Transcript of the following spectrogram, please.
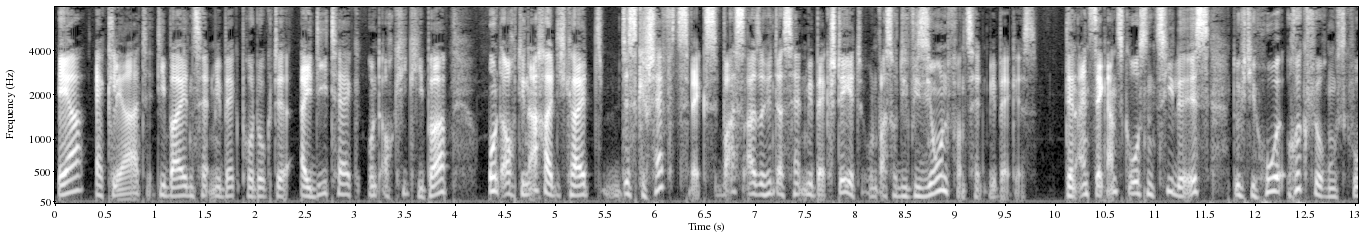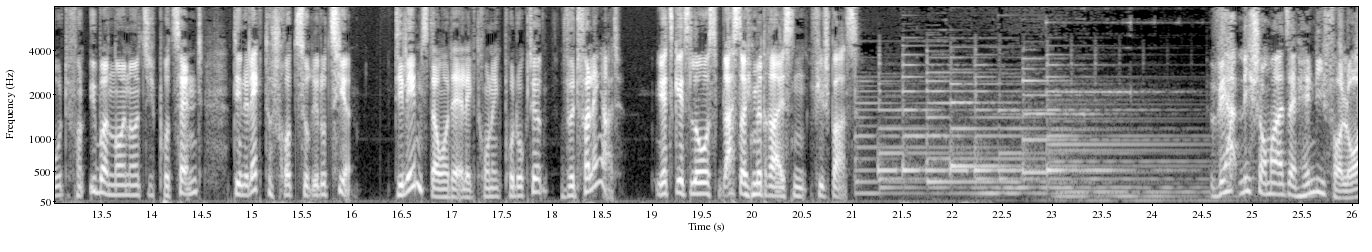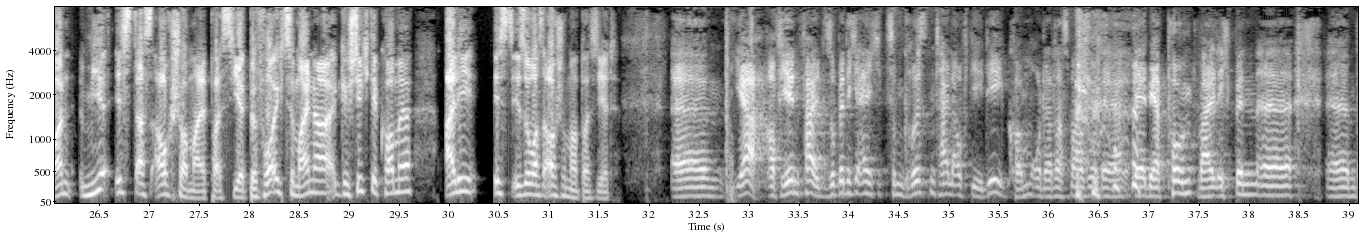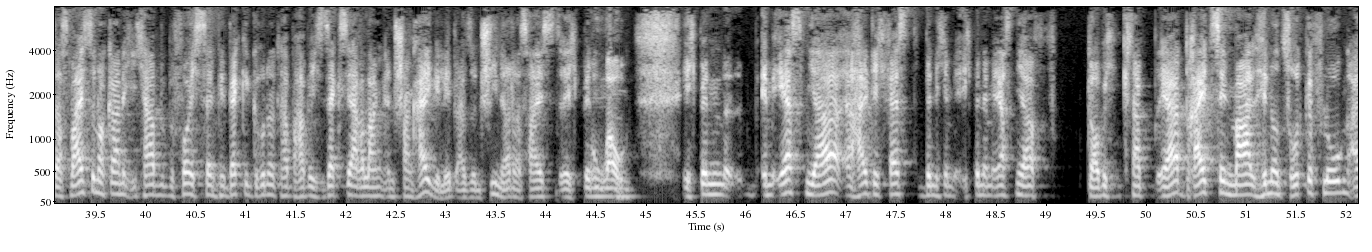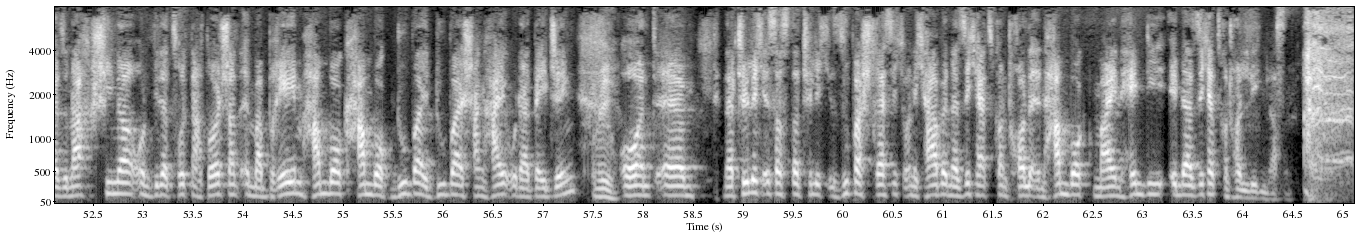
Er erklärt die beiden Send Me Back Produkte ID-Tag und auch Keykeeper und auch die Nachhaltigkeit des Geschäftszwecks, was also hinter Send Me Back steht und was so die Vision von Send Me Back ist. Denn eins der ganz großen Ziele ist, durch die hohe Rückführungsquote von über 99 Prozent den Elektroschrott zu reduzieren. Die Lebensdauer der Elektronikprodukte wird verlängert. Jetzt geht's los, lasst euch mitreißen, viel Spaß. Wer hat nicht schon mal sein Handy verloren? Mir ist das auch schon mal passiert. Bevor ich zu meiner Geschichte komme, Ali, ist dir sowas auch schon mal passiert? Ähm, ja, auf jeden Fall. So bin ich eigentlich zum größten Teil auf die Idee gekommen oder das war so der, der, der Punkt, weil ich bin, äh, äh, das weißt du noch gar nicht, ich habe, bevor ich Me Back gegründet habe, habe ich sechs Jahre lang in Shanghai gelebt, also in China. Das heißt, ich bin, oh, wow. ich bin im ersten Jahr, halte ich fest, bin ich im, ich bin im ersten Jahr glaube ich, knapp ja, 13 Mal hin und zurück geflogen, also nach China und wieder zurück nach Deutschland, immer Bremen, Hamburg, Hamburg, Dubai, Dubai, Shanghai oder Beijing. Ui. Und ähm, natürlich ist das natürlich super stressig und ich habe in der Sicherheitskontrolle in Hamburg mein Handy in der Sicherheitskontrolle liegen lassen.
